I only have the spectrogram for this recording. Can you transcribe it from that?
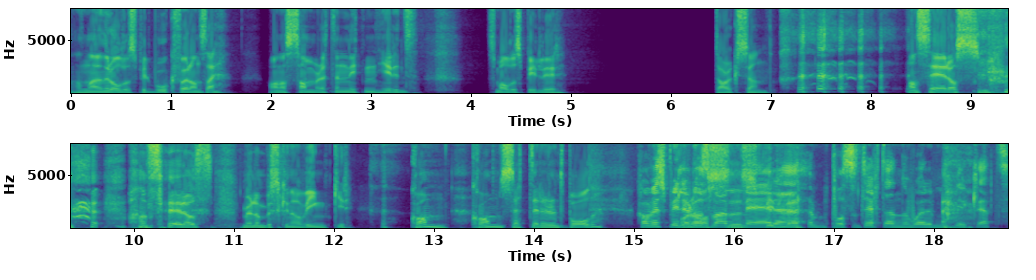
Han har en rollespillbok foran seg. Og han har samlet en liten hird som alle spiller Dark Sun. Han ser oss Han ser oss mellom buskene og vinker. Kom, kom, sett dere rundt bålet. Kan vi spille noe som er eh, mer spille. positivt enn vår virkelighet?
